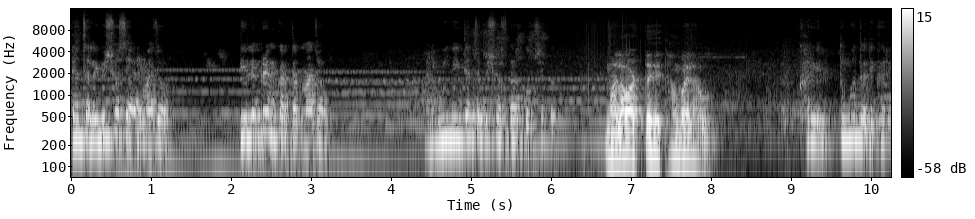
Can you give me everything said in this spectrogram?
त्यांचा लय विश्वास आहे अरे माझ्यावर. ते लय प्रेम करतात माझ्यावर. आणि मी नाही त्यांचा विश्वासघात करू शकत. मला वाटतं हे थांबायला हवं. खरे तू म्हणतो ते खरे.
